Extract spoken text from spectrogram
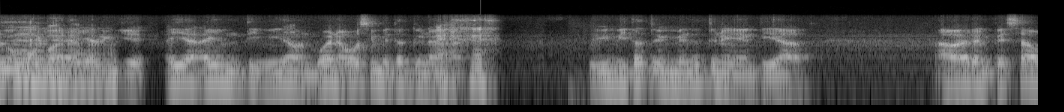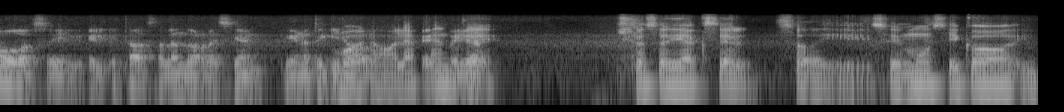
¿Cómo para? hay, alguien que- hay, hay un timidón. Bueno, vos inventate una, inventate, inventate una identidad. A ver, empezá vos, el, el que estabas hablando recién, que no te quiero Bueno, la spoilear. gente, yo soy Axel, soy, soy músico, y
